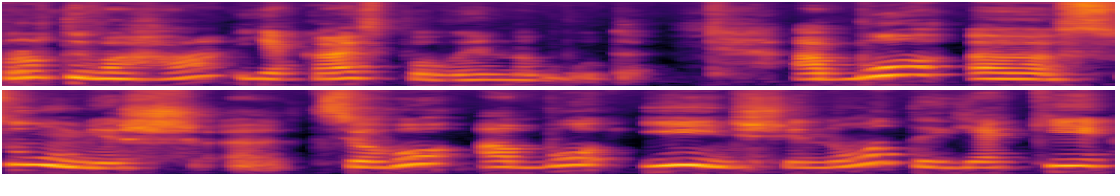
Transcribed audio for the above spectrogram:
противага якась повинна бути. Або е, суміш е, цього, або інші ноти, які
